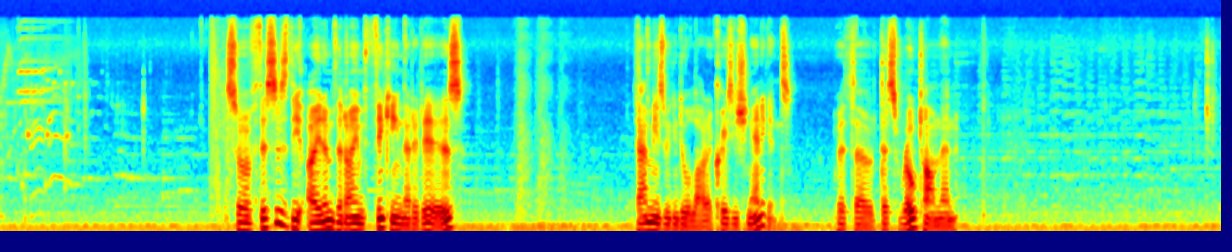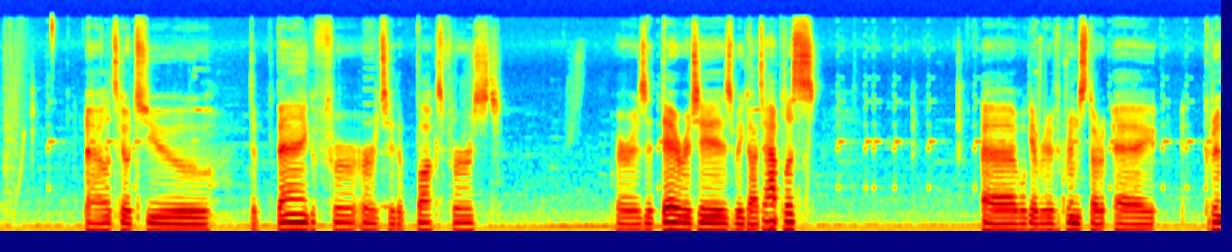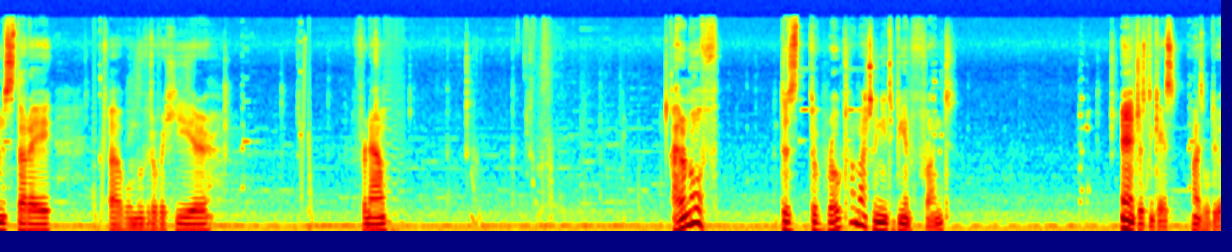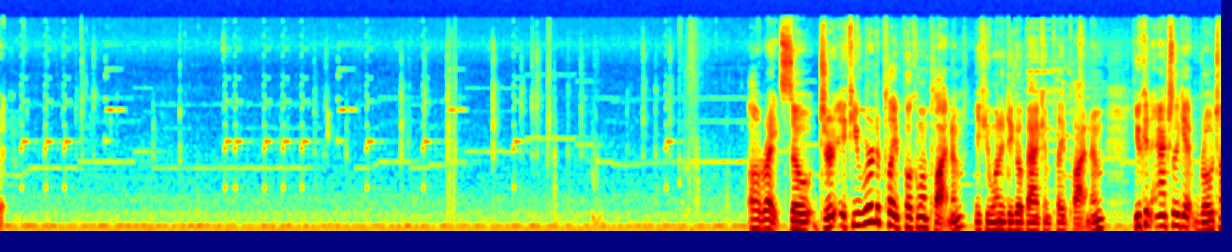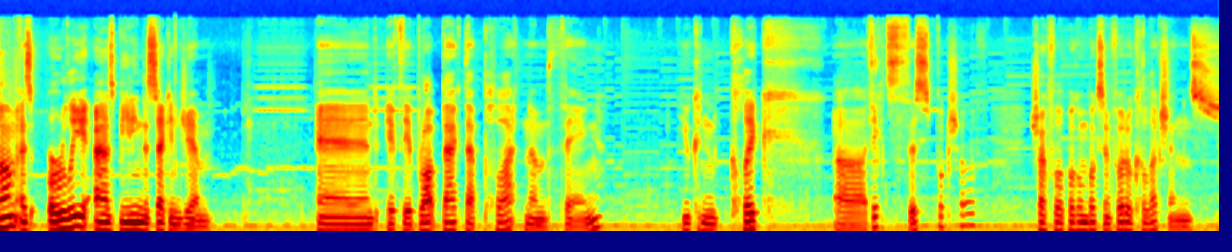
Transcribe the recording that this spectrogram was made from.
So if this is the item that I'm thinking that it is, that means we can do a lot of crazy shenanigans with uh, this Rotom then. Uh, let's go to the bag for or to the box first. Where is it? There it is. We got Applus. Uh, we'll get rid of Grimstar, uh, Grimstare. Uh, we'll move it over here for now. I don't know if does the Rotom actually need to be in front? Eh, just in case. Might as well do it. Alright, so if you were to play Pokemon Platinum, if you wanted to go back and play Platinum, you can actually get Rotom as early as beating the second gym. And if they brought back that Platinum thing, you can click, uh, I think it's this bookshelf? Chock full of Pokemon books and photo collections.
